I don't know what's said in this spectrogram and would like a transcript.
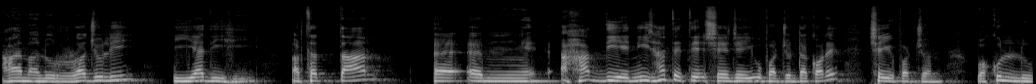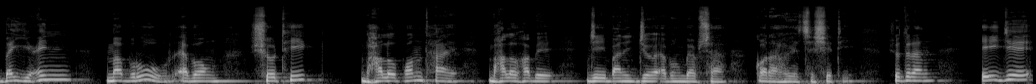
আমালুর রাজুলি ইয়াদিহি। অর্থাৎ তার আহ, উম, হাত দিয়ে নিজ হাতে তে- সে যেই উপার্জনটা করে সেই উপার্জন। ওয়াকুল্লু বাইন মাবরুর এবং সঠিক ভালো পন্থায় ভালোভাবে যেই বাণিজ্য এবং ব্যবসা করা হয়েছে সেটি। সুতরাং এই যে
